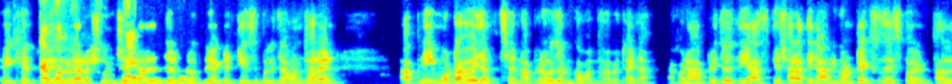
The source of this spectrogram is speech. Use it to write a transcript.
এই ক্ষেত্রে হ্যাঁ, যারা শুনছেন হ্যাঁ, তাদের জন্য দুই একটা টিপস বলি। যেমন ধরেন আপনি মোটা হয়ে যাচ্ছেন আপনার ওজন কমাতে হবে তাই না? এখন আপনি যদি আজকে সারাদিন আট ঘণ্টা এক্সারসাইজ করেন তাহলে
